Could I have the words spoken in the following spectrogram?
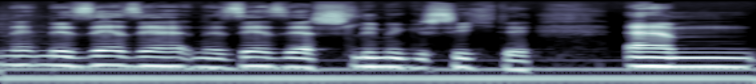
eine, eine sehr, sehr, eine sehr, sehr schlimme Geschichte. Ähm,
